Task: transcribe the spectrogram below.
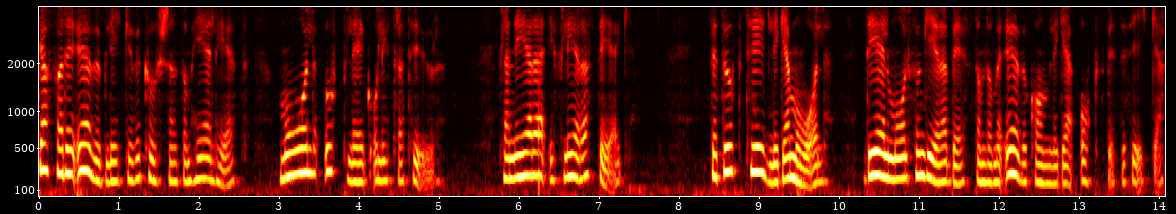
Skaffa dig överblick över kursen som helhet, mål, upplägg och litteratur. Planera i flera steg. Sätt upp tydliga mål. Delmål fungerar bäst om de är överkomliga och specifika.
